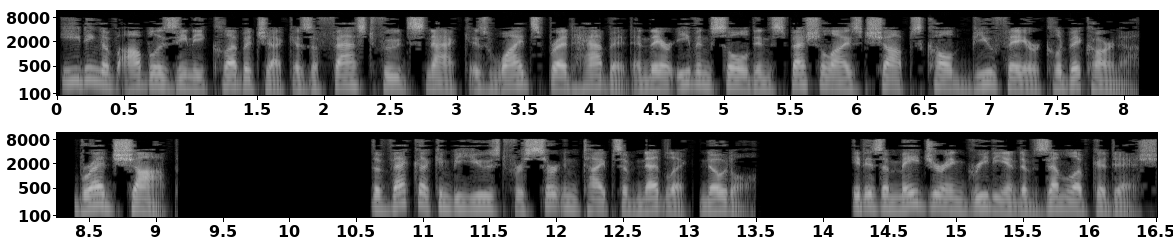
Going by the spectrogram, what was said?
Eating of oblazini chlebíček as a fast food snack is widespread habit and they are even sold in specialized shops called buffet or chlebíkárna bread shop". The veka can be used for certain types of nedlik knedlik It is a major ingredient of zemlovka dish.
